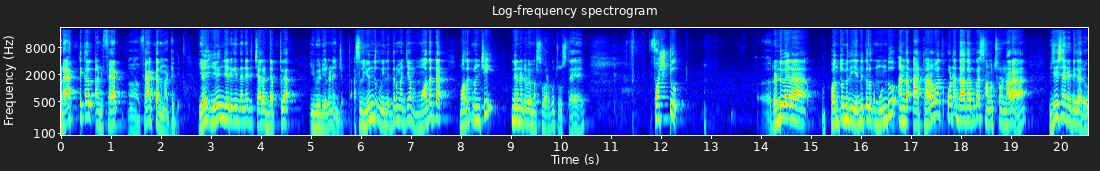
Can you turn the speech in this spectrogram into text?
ప్రాక్టికల్ అండ్ ఫ్యాక్ట్ ఫ్యాక్ట్ అనమాట ఇది. ఏ ఏం జరిగింది అనేది చాలా డెప్త్గా ఈ వీడియోలో నేను చెప్తాను అసలు ఎందుకు వీళ్ళిద్దరి మధ్య మొదట మొదటి నుంచి నిన్నటి విమర్శ వరకు చూస్తే ఫస్ట్ రెండు వేల పంతొమ్మిది ఎన్నికలకు ముందు అండ్ ఆ తర్వాత కూడా దాదాపుగా సంవత్సరంన్నర విజయసాయి రెడ్డి గారు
